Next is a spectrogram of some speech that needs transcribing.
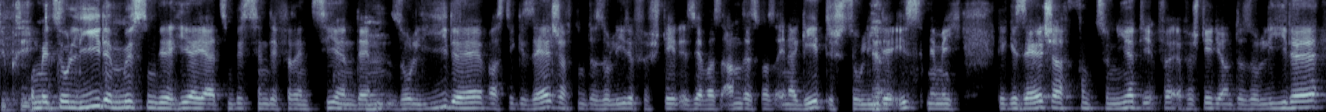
Geprägt. Und mit solide müssen wir hier jetzt ein bisschen differenzieren, denn mhm. solide, was die Gesellschaft unter solide versteht, ist ja was anderes, was energetisch solide ja. ist, nämlich die Gesellschaft funktioniert, die versteht ja unter solide.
